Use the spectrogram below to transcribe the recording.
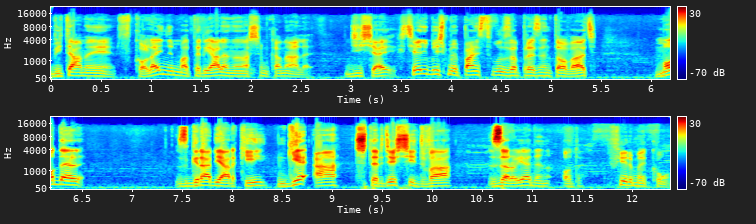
Witamy w kolejnym materiale na naszym kanale. Dzisiaj chcielibyśmy Państwu zaprezentować model zgrabiarki GA4201 od firmy Kun.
